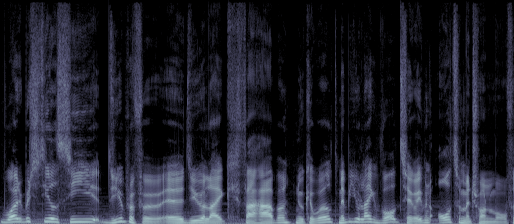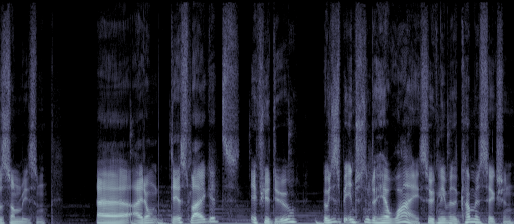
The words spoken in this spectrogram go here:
what which DLC do you prefer? Uh, do you like Far Harbor, Nuka World? Maybe you like Vault-Tec or even Automatron more for some reason. Uh, I don't dislike it. If you do, it would just be interesting to hear why. So you can leave it in the comment section.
